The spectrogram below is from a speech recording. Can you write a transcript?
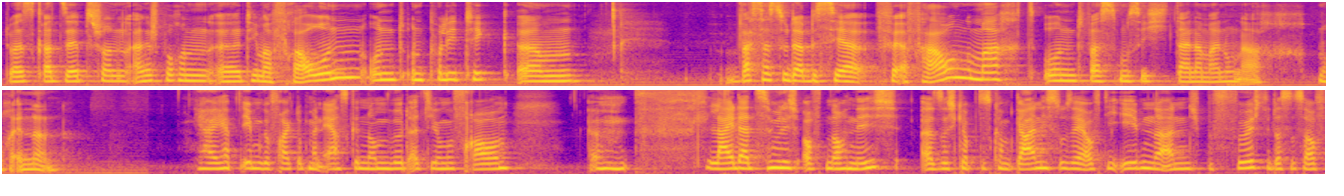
Du hast gerade selbst schon angesprochen, äh, Thema Frauen und, und Politik. Ähm, was hast du da bisher für Erfahrungen gemacht und was muss sich deiner Meinung nach noch ändern? Ja, ihr habt eben gefragt, ob man erst genommen wird als junge Frau. Ähm, leider ziemlich oft noch nicht. Also ich glaube, das kommt gar nicht so sehr auf die Ebene an. Ich befürchte, dass es auf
